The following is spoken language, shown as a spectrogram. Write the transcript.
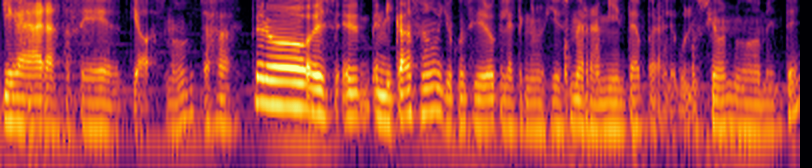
llegar hasta ser Dios, ¿no? Ajá. Pero es, en mi caso, yo considero que la tecnología es una herramienta para la evolución nuevamente,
